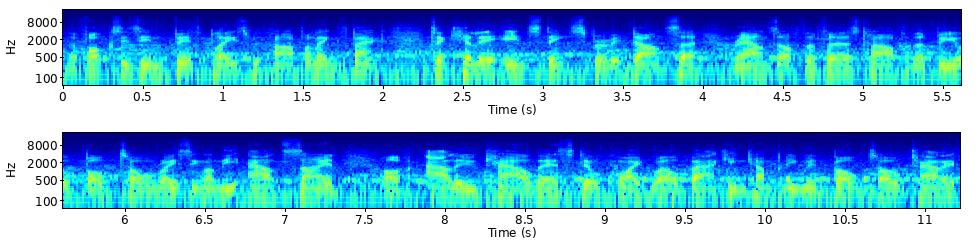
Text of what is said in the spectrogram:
The Foxes in fifth place, with half a length back to Killer Instinct. Spirit Dancer rounds off the first half of the field. Bolt Toll racing on the outside of Alu Cal. They're still quite well back in company with Bolt Toll, Caliph,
